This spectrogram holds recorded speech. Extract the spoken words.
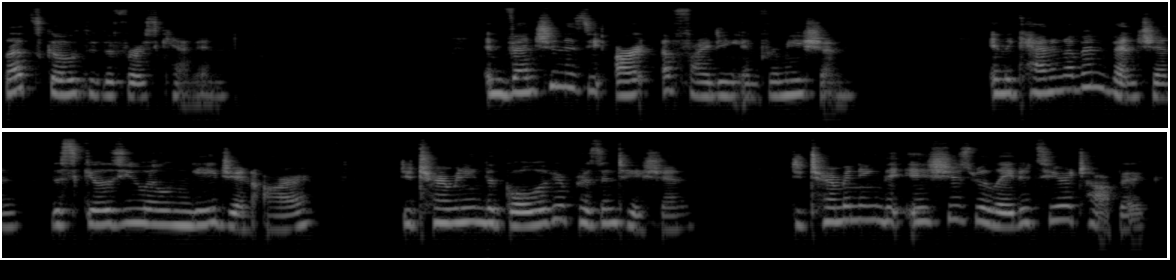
Let's go through the first canon. Invention is the art of finding information. In the canon of invention, the skills you will engage in are determining the goal of your presentation, determining the issues related to your topic,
